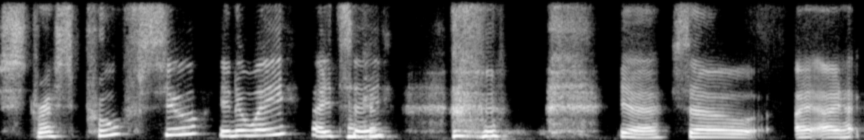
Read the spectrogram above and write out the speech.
stress proofs you in a way i'd say okay. yeah so I, I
